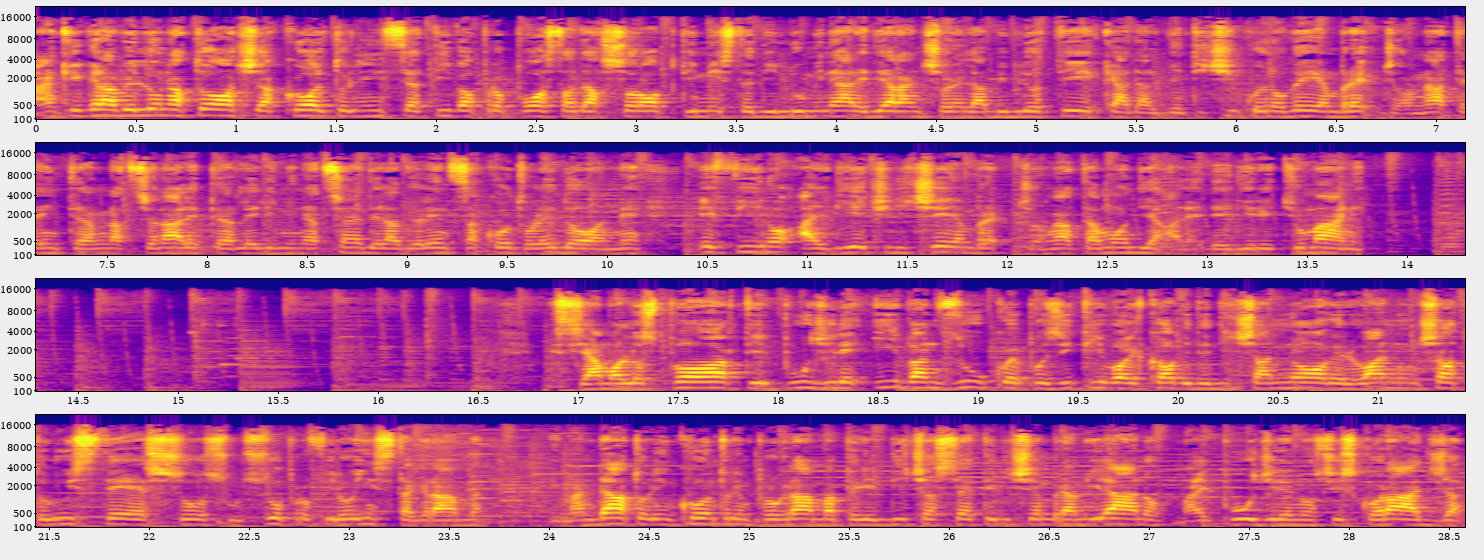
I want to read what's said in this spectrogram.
Anche Gravellona Toci ha accolto l'iniziativa proposta da Sor Optimist di illuminare di arancione la biblioteca dal 25 novembre, giornata internazionale per l'eliminazione della violenza contro le donne, e fino al 10 dicembre, giornata mondiale dei diritti umani. Siamo allo sport, il pugile Ivan Zucco è positivo al Covid-19, lo ha annunciato lui stesso sul suo profilo Instagram, rimandato l'incontro in programma per il 17 dicembre a Milano, ma il pugile non si scoraggia,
